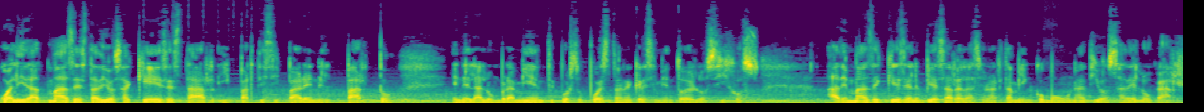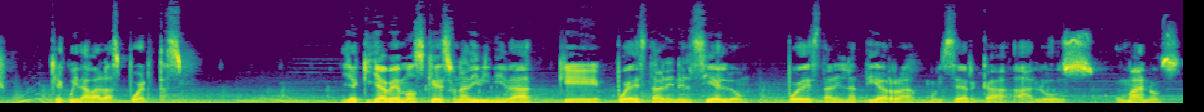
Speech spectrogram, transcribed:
cualidad más de esta diosa que es estar y participar en el parto, en el alumbramiento y por supuesto en el crecimiento de los hijos además de que se le empieza a relacionar también como una diosa del hogar, que cuidaba las puertas. Y aquí ya vemos que es una divinidad que puede estar en el cielo, puede estar en la tierra, muy cerca a los humanos,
